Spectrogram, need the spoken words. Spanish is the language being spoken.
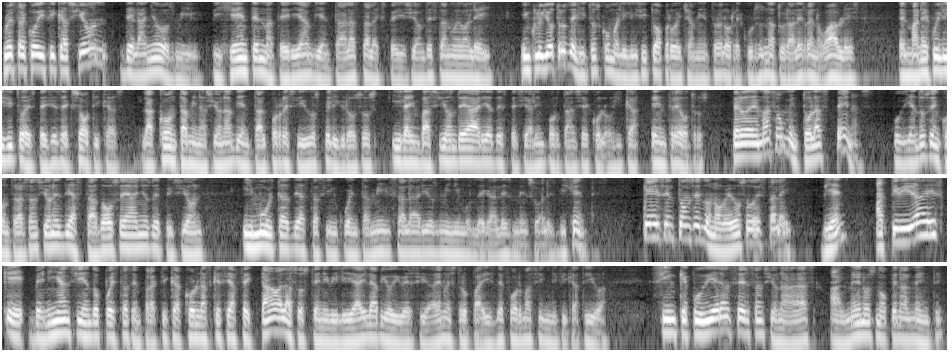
Nuestra codificación del año 2000, vigente en materia ambiental hasta la expedición de esta nueva ley, Incluye otros delitos como el ilícito aprovechamiento de los recursos naturales renovables, el manejo ilícito de especies exóticas, la contaminación ambiental por residuos peligrosos y la invasión de áreas de especial importancia ecológica, entre otros. Pero además aumentó las penas, pudiéndose encontrar sanciones de hasta 12 años de prisión y multas de hasta 50 mil salarios mínimos legales mensuales vigentes. ¿Qué es entonces lo novedoso de esta ley? Bien, Actividades que venían siendo puestas en práctica con las que se afectaba la sostenibilidad y la biodiversidad de nuestro país de forma significativa, sin que pudieran ser sancionadas, al menos no penalmente,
